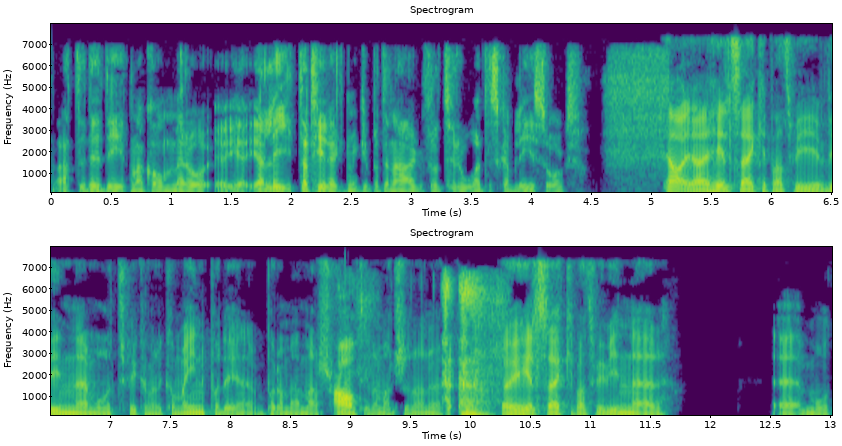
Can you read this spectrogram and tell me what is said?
Att det är dit man kommer och jag, jag litar tillräckligt mycket på Ten Hag för att tro att det ska bli så också. Ja, jag är helt säker på att vi vinner mot, vi kommer väl komma in på det på de här match, Ja. matcherna nu. Jag är helt säker på att vi vinner eh, mot,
